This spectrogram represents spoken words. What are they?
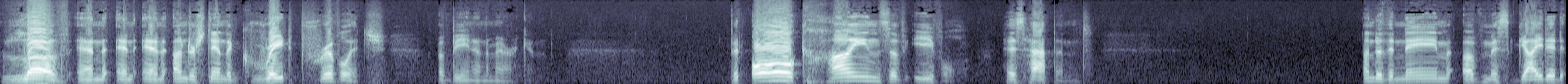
love and, and, and understand the great privilege of being an American. But all kinds of evil has happened under the name of misguided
